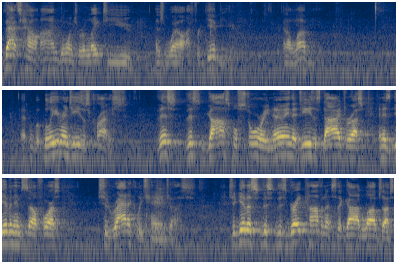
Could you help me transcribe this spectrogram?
that's how I'm going to relate to you as well. I forgive you and I love you. Uh, believer in Jesus Christ, this, this gospel story, knowing that Jesus died for us and has given himself for us, should radically change us. Should give us this, this great confidence that God loves us.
